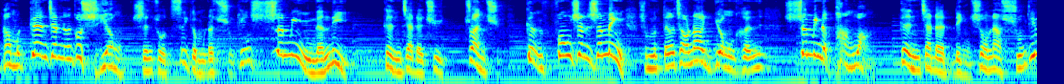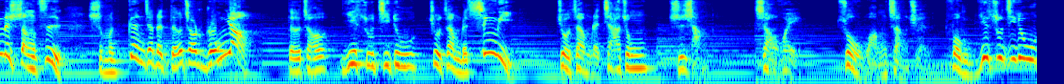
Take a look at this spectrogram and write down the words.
让我们更加能够使用神所赐给我们的属天生命与能力，更加的去赚取更丰盛的生命，使我们得着那永恒生命的盼望，更加的领受那属天的赏赐，使我们更加的得着荣耀，得着耶稣基督就在我们的心里，就在我们的家中、职场、教会，做王掌权，奉耶稣基督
